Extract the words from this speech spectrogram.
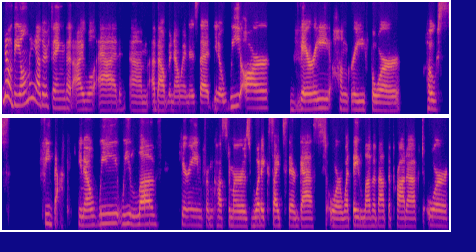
no, the only other thing that I will add um, about Minoan is that, you know, we are very hungry for hosts feedback. You know, we we love hearing from customers what excites their guests or what they love about the product or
